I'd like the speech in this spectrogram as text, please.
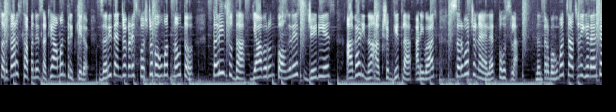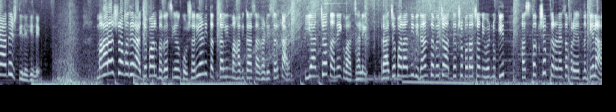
सरकार स्थापनेसाठी आमंत्रित केलं. जरी त्यांच्याकडे स्पष्ट बहुमत नव्हतं तरी सुद्धा यावरून काँग्रेस जेडीएस आघाडीनं आक्षेप घेतला आणि वाद सर्वोच्च न्यायालयात पोहोचला. नंतर बहुमत चाचणी घेण्याचे आदेश दिले गेले. महाराष्ट्रामध्ये राज्यपाल भगतसिंह कोश्यारी आणि तत्कालीन महाविकास आघाडी सरकार यांच्यात अनेक वाद झाले. राज्यपालांनी विधानसभेच्या अध्यक्षपदाच्या निवडणुकीत हस्तक्षेप करण्याचा प्रयत्न केला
